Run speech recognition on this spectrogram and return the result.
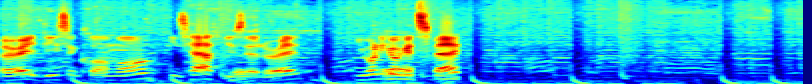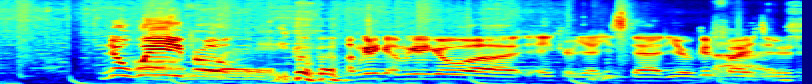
Alright, decent claw all. He's half, you said, right? You wanna go get spec? No way, Oh, no bro! way. I'm gonna go, I'm gonna go uh, anchor. Yeah, he's dead. Yo, good fight, dude.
